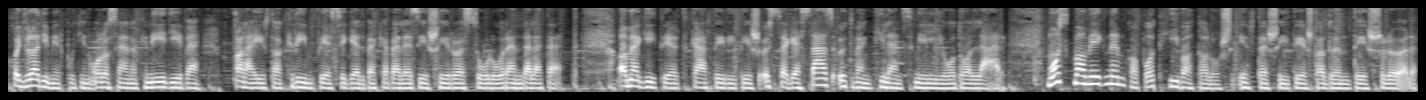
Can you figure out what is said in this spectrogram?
hogy Vladimir Putyin orosz elnök négy éve aláírta a Krím félsziget bekebelezéséről szóló rendeletet. A megítélt kártérítés összege 159 millió dollár. Moszkva még nem kapott hivatalos értesítést a döntésről.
